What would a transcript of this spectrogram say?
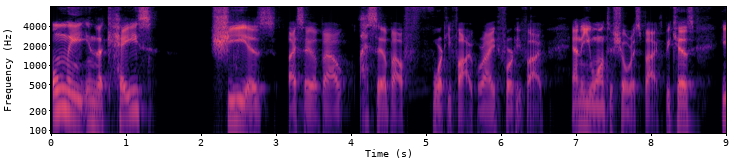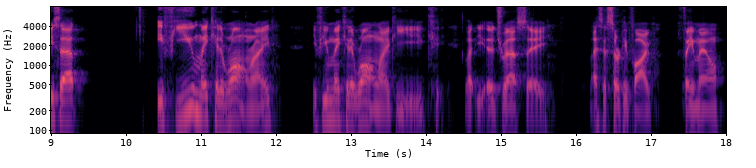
only in the case she is let's say about let's say about 45 right? 45 and you want to show respect because he said if you make it wrong right? If you make it wrong, like you, like you address a let's say thirty five female,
